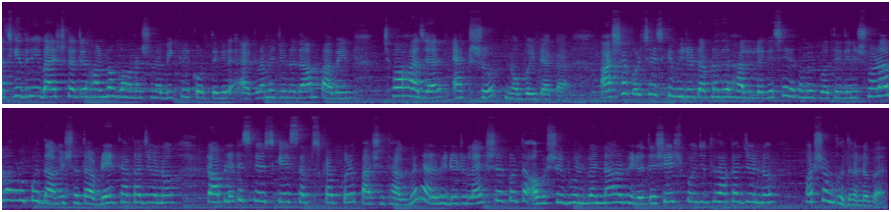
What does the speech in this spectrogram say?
আজকের দিনে বাইশ কাটে হলমা গহনা সোনা বিক্রি করতে গেলে এক গ্রামের জন্য দাম পাবেন ছ হাজার একশো নব্বই টাকা। আশা করছি আজকে ভিডিওটা আপনাদের ভালো লেগেছে। এরকমই প্রতিদিন সোনা এবং উপর দামের সাথে আপডেট থাকার জন্য টপ লেটেস্ট নিউজকে সাবস্ক্রাইব করে পাশে থাকবেন। আর ভিডিওটা লাইক শেয়ার করতে অবশ্যই ভুলবেন না। আর ভিডিওতে শেষ পর্যন্ত থাকার জন্য অসংখ্য ধন্যবাদ।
